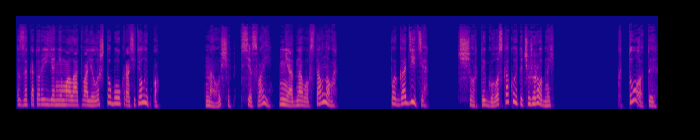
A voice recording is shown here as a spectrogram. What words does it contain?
за которые я немало отвалила, чтобы украсить улыбку?» На ощупь все свои, ни одного вставного. «Погодите! Чёрт, и голос какой-то чужеродный!» «Кто ты?»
